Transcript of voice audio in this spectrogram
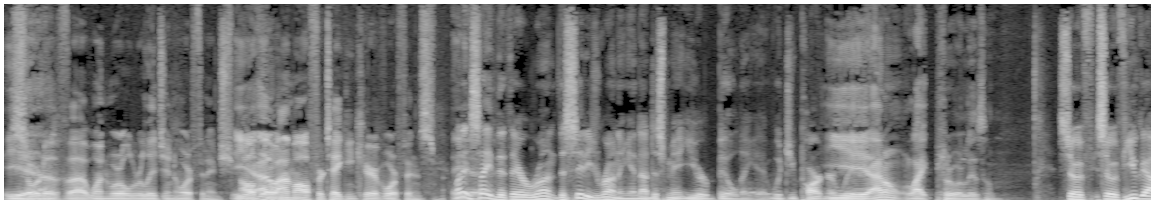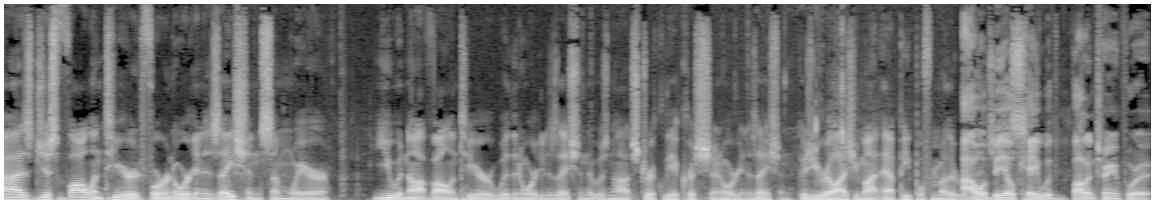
Yeah. sort of uh, one world religion orphanage. Yeah, I Although don't- I'm all for taking care of orphans. I didn't Yeah. say that they're run. The city's running it. I just meant you're building it. Would you partner with? Yeah, I don't like pluralism. So if so, if you guys just volunteered for an organization somewhere, you would not volunteer with an organization that was not strictly a Christian organization because you realize you might have people from other. I would be religions. okay with volunteering for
